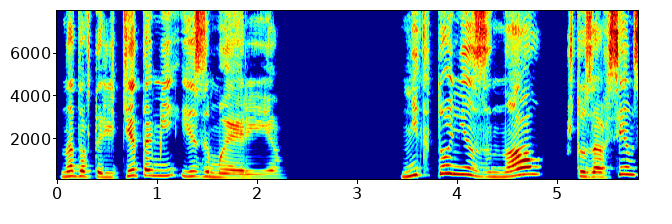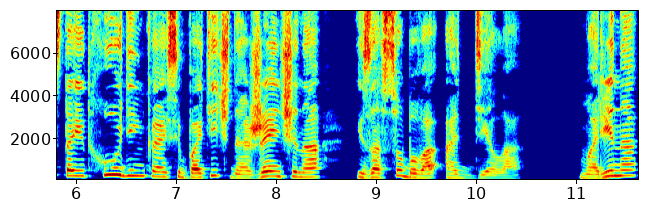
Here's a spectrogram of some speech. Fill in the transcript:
над авторитетами из мэрии. Никто не знал, что за всем стоит худенькая, симпатичная женщина из особого отдела. Марина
